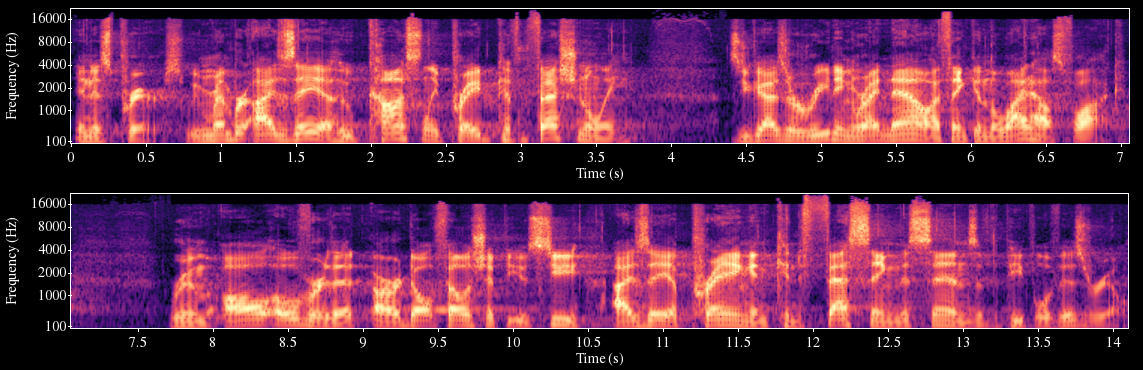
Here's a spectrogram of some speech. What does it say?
in his prayers. We remember Isaiah, who constantly prayed confessionally. As you guys are reading right now, I think in the Lighthouse flock room, all over that our adult fellowship, you see Isaiah praying and confessing the sins of the people of Israel.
